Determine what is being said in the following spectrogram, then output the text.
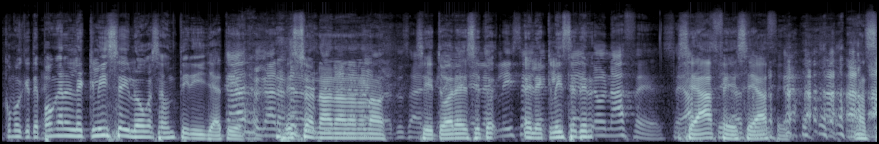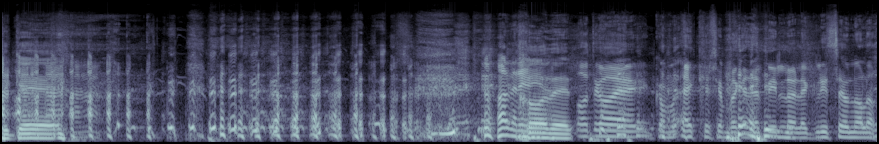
como que te pongan el eclipse y luego sea un tirilla, tío. Claro, claro. Eso no, no, no, no. no. Tú sabes, Si tú eres. si el tú- eclipse, el eclipse tiene- no nace, se, Se hace, se hace. Así que. Madre mía. Joder. Otro es, como- es que siempre hay que decirlo, el Eclipse es uno de los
